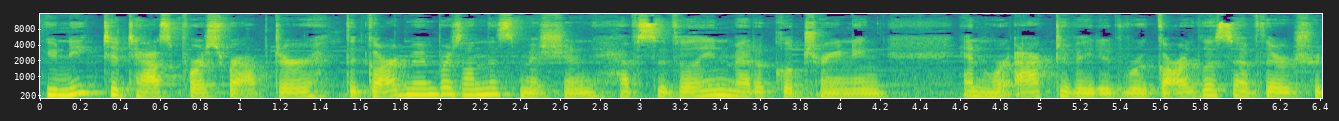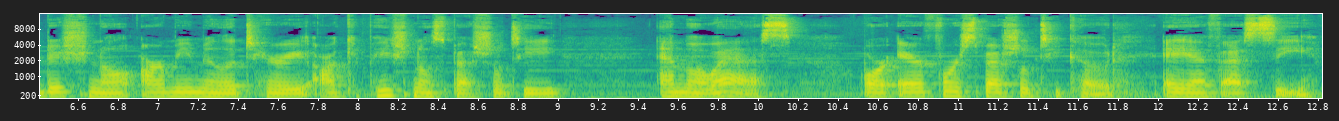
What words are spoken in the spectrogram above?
Unique to Task Force Raptor, the Guard members on this mission have civilian medical training and were activated regardless of their traditional Army Military Occupational Specialty, MOS, or Air Force Specialty Code, AFSC.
